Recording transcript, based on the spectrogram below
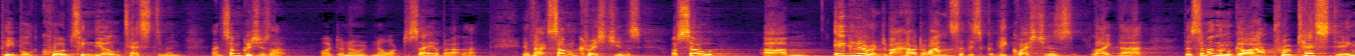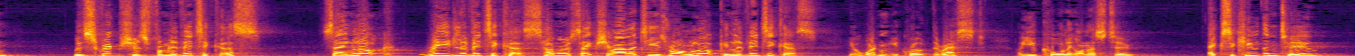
People quoting the Old Testament. And some Christians are like, I don't know, know, what to say about that. In fact, some Christians are so um, ignorant about how to answer this, the questions like that that some of them go out protesting with scriptures from Leviticus saying, look, Read Leviticus. Homosexuality is wrong. Look in Leviticus. You know, why don't you quote the rest? Are you calling on us to execute them too?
